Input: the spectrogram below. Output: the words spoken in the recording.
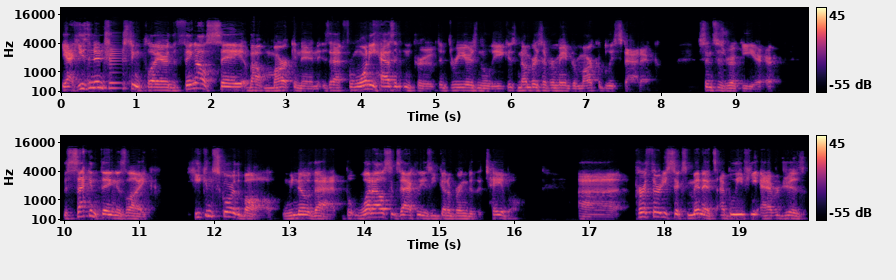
Yeah, he's an interesting player. The thing I'll say about Markkanen is that, for one, he hasn't improved in three years in the league. His numbers have remained remarkably static since his rookie year. The second thing is like, he can score the ball. We know that. But what else exactly is he going to bring to the table? Uh, per 36 minutes, I believe he averages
